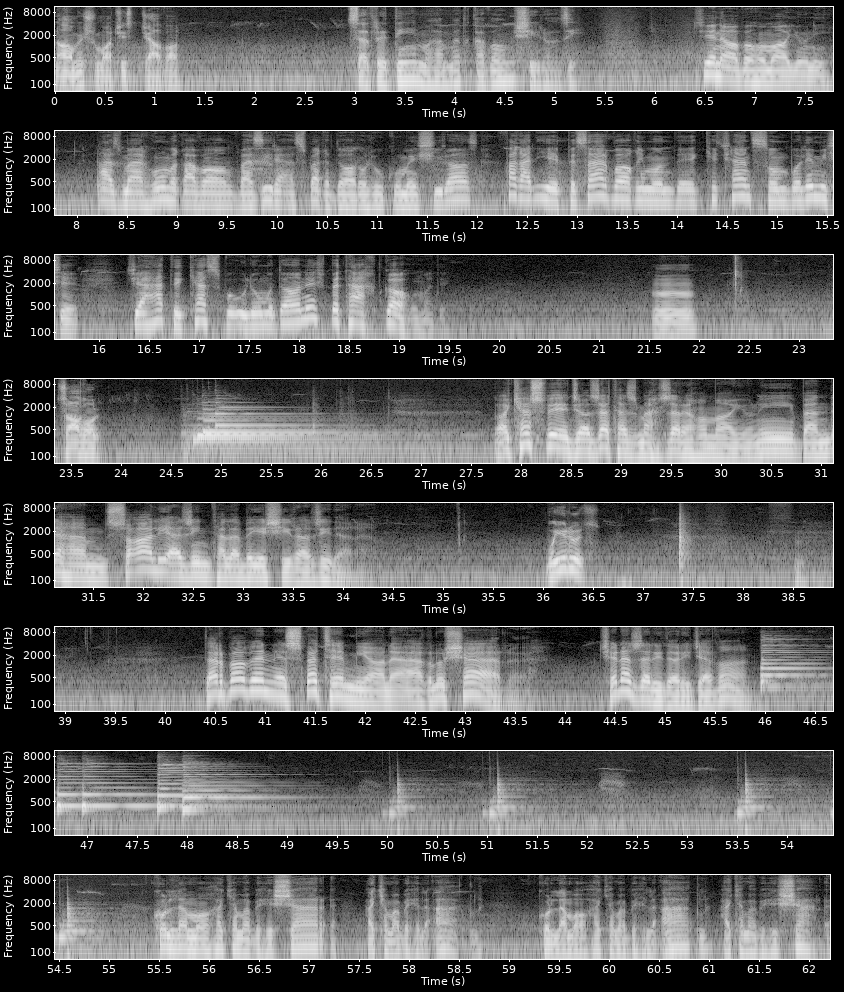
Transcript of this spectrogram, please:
نام شما چیست جوان؟ صدرالدین محمد قوام شیرازی. جناب همایونی؟ از مرحوم قوام وزیر اسبق دارالحکومه شیراز فقط یه پسر باقی مونده که چند سنبله میشه. جهت کسب علوم و دانش به تختگاه اومده. ساقل با کسب اجازت از محضر همایونی بنده هم سوالی از این طلبه شیرازی دارم بویروز در باب نسبت میان عقل و شر چه نظری داری جوان؟ كلما حکم به الشرع حکم به العقل. كلما حکم به العقل حکم به الشرع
